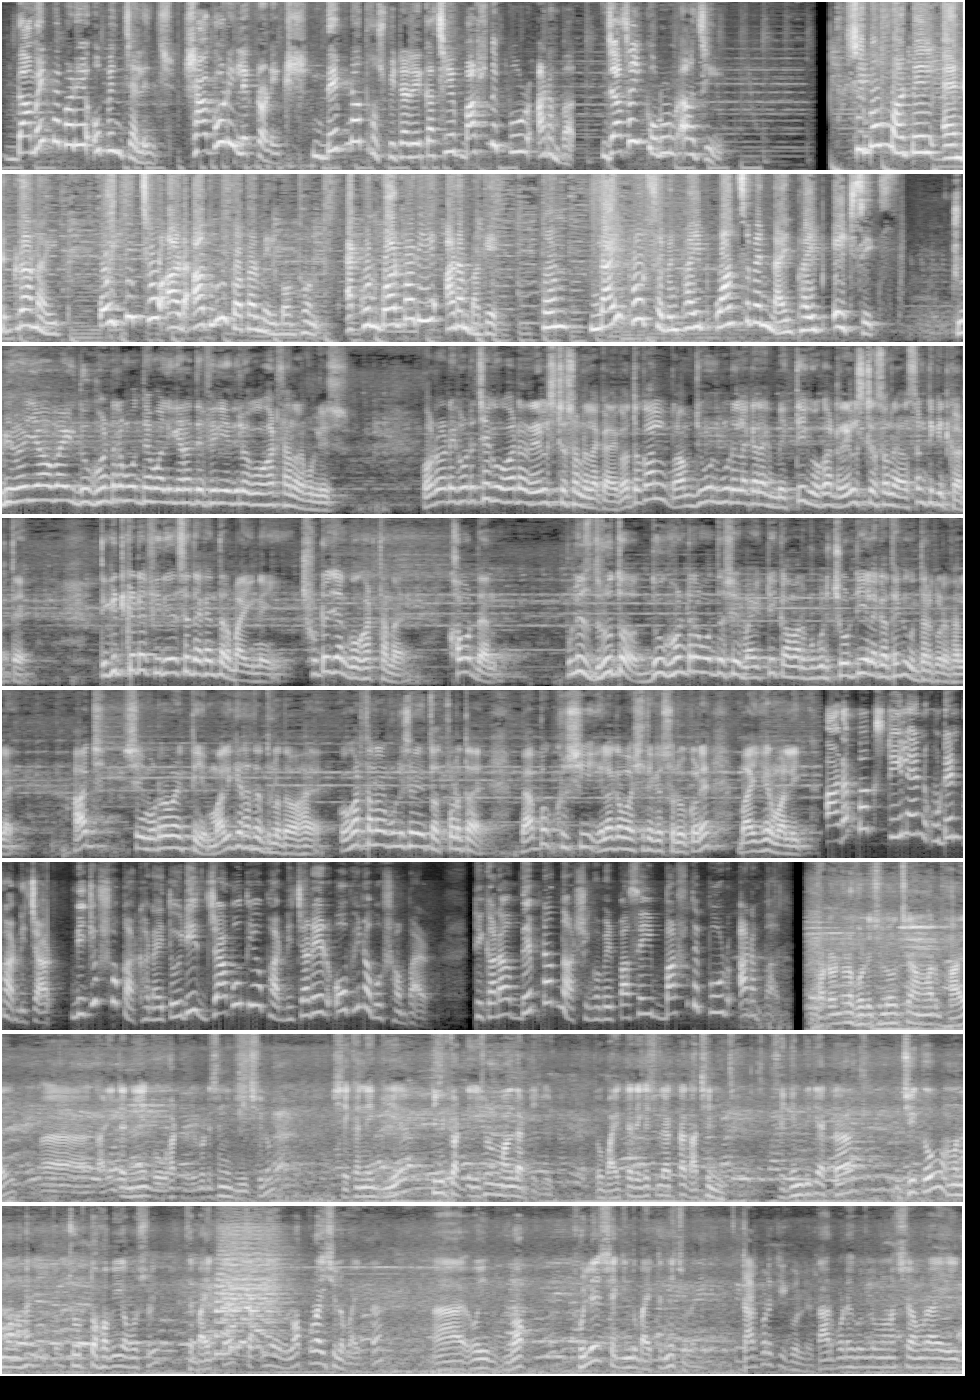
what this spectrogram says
দামের ব্যাপারে open challenge, Sagar electronics, Debnath হসপিটালের কাছে বাসুদেবপুর, আরামবাগ। যাচাই করুন আজই। শিবম মার্বেল অ্যান্ড গ্রানাইট, ঐতিহ্য আর আধুনিকতার মেলবন্ধন। এখন গড়বাড়ি, আরামবাগে। Phone nine four seven five one seven nine five eight six. চুরি হয়ে যাওয়া বাইক দু ঘণ্টার মধ্যে মালিকের হাতে ফিরিয়ে দিল গোঘাট থানার পুলিশ। ঘটনাটি ঘটেছে গোঘাটের রেল স্টেশন এলাকায়। গতকাল রামজীবনপুর এলাকার এক ব্যক্তি গোঘাট রেল স্টেশনে আসেন টিকিট কাটতে। টিকিট কেটে ফিরে এসে দেখেন তার বাইক নেই। ছুটে যান গোঘাট থানায়। খবর দেন, পুলিশ দ্রুত দু ঘণ্টার মধ্যে সেই বাইকটি কামারপুকুর চটি এলাকা থেকে উদ্ধার করে ফেলে। আজ সেই মোটর বাইকটি মালিকের হাতে তুলে দেওয়া হয়। গোঘাট থানার পুলিশের এই তৎপরতায় ব্যাপক খুশি এলাকাবাসী থেকে শুরু করে বাইকের মালিক। Arambagh steel and wooden furniture, নিজস্ব কারখানায় তৈরি যাবতীয় ফার্নিচারের অভিনব সম্ভার। ঠিকানা দেবনাথ নার্সিংহোমের পাশেই বাসুদেবপুর আরামবাগ। ঘটনাটা ঘটেছিল হচ্ছে আমার ভাই গাড়িটা নিয়ে গোঘাট রেলওয়ে স্টেশনে গিয়েছিল। সেখানে গিয়ে টিকিট কাটতে গিয়েছিল মালদার টিকিট। তো বাইকটা রেখেছিল একটা গাছের নিচে। সেখান থেকে একটা যে কেউ আমার মনে হয় চোর তো হবেই অবশ্যই সে বাইকটা চালিয়ে লক করাই ছিল বাইকটা। ওই লক খুলে সে কিন্তু বাইকটা নিয়ে চলে যায় তারপরে কি করলেন? তারপরে ওইগুলো মনে হচ্ছে আমরা এই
